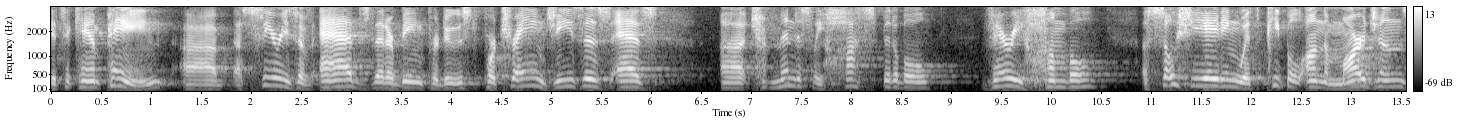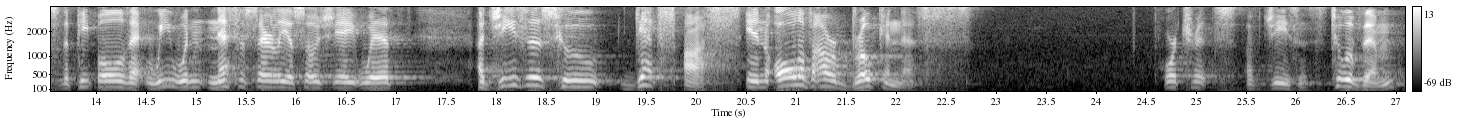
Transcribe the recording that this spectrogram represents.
It's a campaign, uh, a series of ads that are being produced portraying Jesus as uh, tremendously hospitable, very humble, associating with people on the margins, the people that we wouldn't necessarily associate with. A Jesus who gets us in all of our brokenness. Portraits of Jesus. Two of them,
